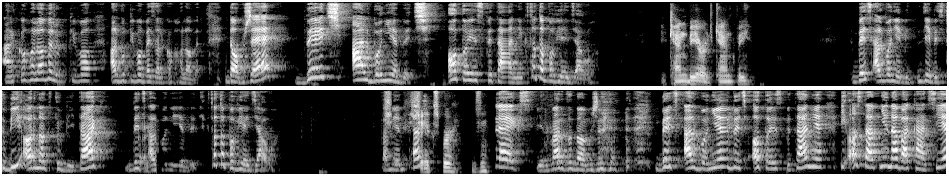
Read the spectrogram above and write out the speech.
alkoholowe lub piwo albo piwo bezalkoholowe. Dobrze, być albo nie być. Oto jest pytanie. Kto to powiedział? It can be or it can't be. Być albo nie, nie być. To be or not to be, tak? Być Tak. albo nie być. Kto to powiedział? Pamiętasz? Shakespeare? It? Szekspir, bardzo dobrze. Być albo nie być, oto jest pytanie. I ostatnie na wakacje.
